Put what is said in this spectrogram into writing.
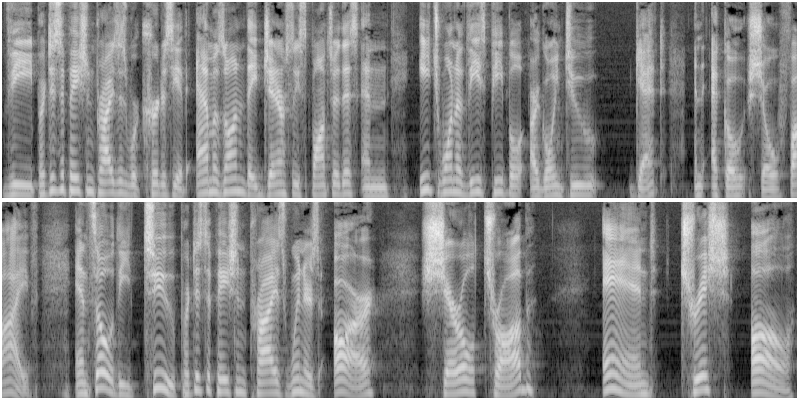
the participation prizes were courtesy of Amazon. They generously sponsor this, and each one of these people are going to get an Echo Show 5. And so the two participation prize winners are Cheryl Traub and Trish All.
